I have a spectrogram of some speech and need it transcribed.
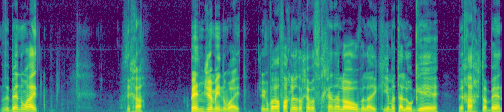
זה בן ווייט סליחה בנג'מין ווייט שכבר הפך להיות עכשיו השחקן הלא אהוב עליי כי אם אתה לא גאה בכך שאתה בן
